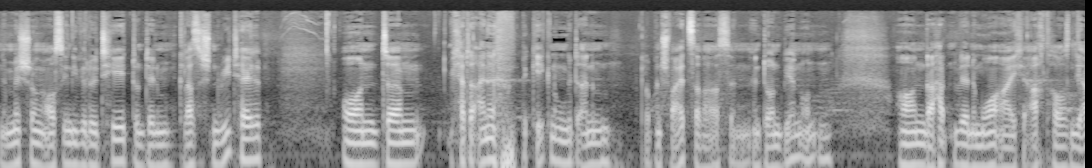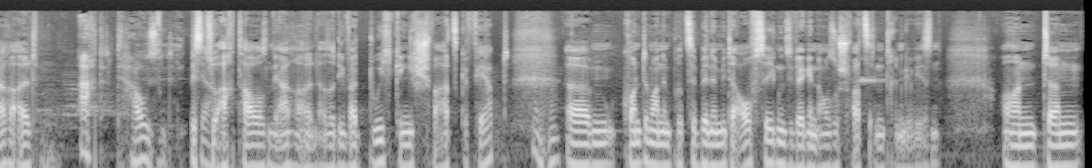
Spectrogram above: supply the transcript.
eine Mischung aus Individualität und dem klassischen Retail. Und ähm, ich hatte eine Begegnung mit einem, ich glaube ein Schweizer war es, in, in Dornbirn unten. Und da hatten wir eine Mooreiche, 8000 Jahre alt. 8000? Bis ja. zu 8000 Jahre alt. Also die war durchgängig schwarz gefärbt. Mhm. Ähm, konnte man im Prinzip in der Mitte aufsägen und sie wäre genauso schwarz innen drin gewesen. Und ähm,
